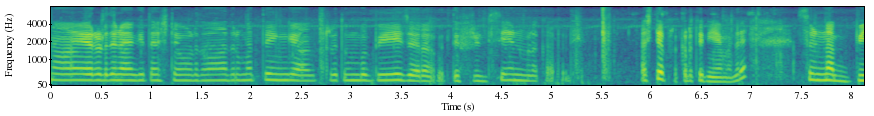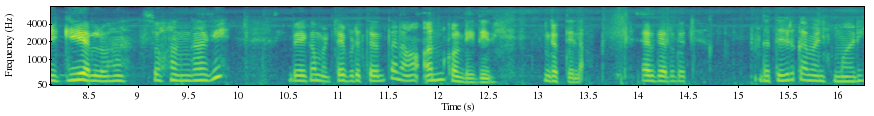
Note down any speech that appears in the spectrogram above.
ನಾ ಎರಡು ದಿನ ಆಗಿತ್ತು ಅಷ್ಟೇ ಹೊಡೆದು, ಆದರೂ ಮತ್ತೆ ಹಿಂಗೆ ಆಗ್ಬಿಟ್ರೆ ತುಂಬ ಬೇಜಾರಾಗುತ್ತೆ ಫ್ರೆಂಡ್ಸ್ ಏನು ಮಾಡೋಕ್ಕಾಗದೆ? ಅಷ್ಟೇ ಪ್ರಕೃತಿ ನಿಯಮ ಅಂದರೆ ಸುಣ್ಣ ಬಿಗಿ ಅಲ್ವಾ? ಸೊ ಹಾಗಾಗಿ ಬೇಗ ಮೊಟ್ಟೆ ಬಿಡುತ್ತೆ ಅಂತ ನಾವು ಅಂದ್ಕೊಂಡಿದ್ದೀವಿ ಗೊತ್ತಿಲ್ಲ. ಯಾರಿಗಾರು ಗೊತ್ತ ಗೊತ್ತಿದ್ರೆ ಕಮೆಂಟ್ ಮಾಡಿ.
